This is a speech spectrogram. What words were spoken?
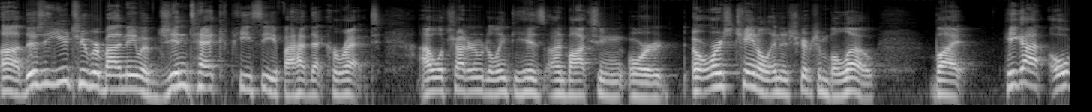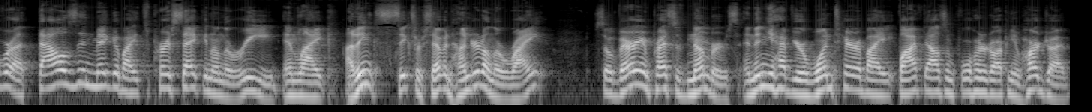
Uh, there's a YouTuber by the name of GenTechPC, if I have that correct. I will try to remember to link to his unboxing or or his channel in the description below. But he got over a thousand megabytes per second on the read and like I think six or seven hundred on the write. So very impressive numbers. And then you have your one terabyte, 5,400 RPM hard drive.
